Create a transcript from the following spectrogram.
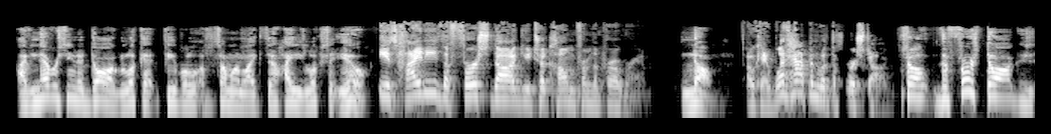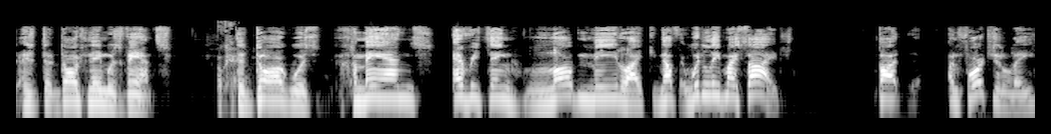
I've never seen a dog look at people, someone like the Heidi looks at you. Is Heidi the first dog you took home from the program? No. Okay. What happened with the first dog? So the first dog, his, the dog's name was Vance. Okay. The dog was commands, everything, loved me like nothing, wouldn't leave my side. But unfortunately,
